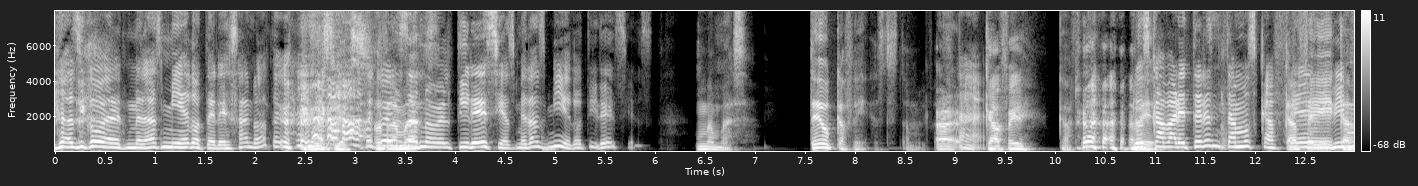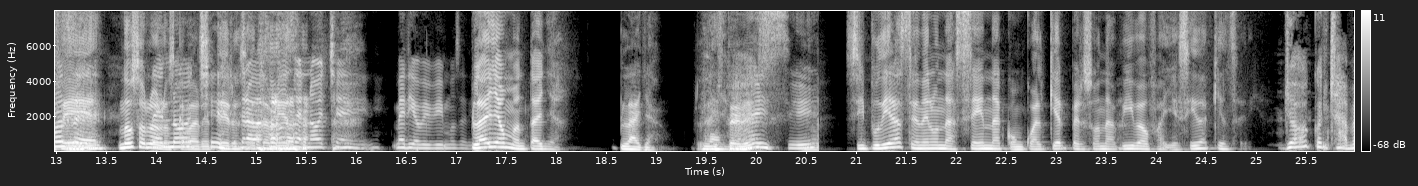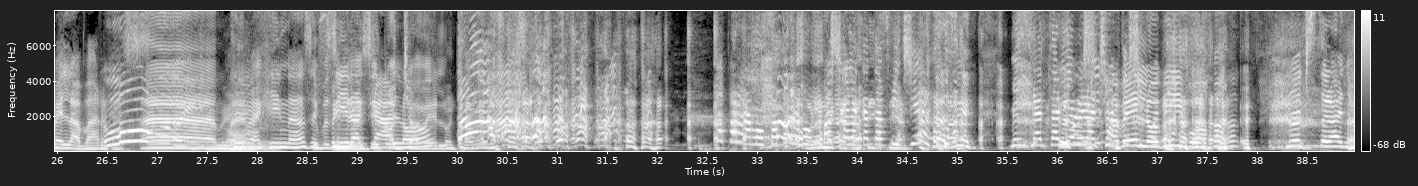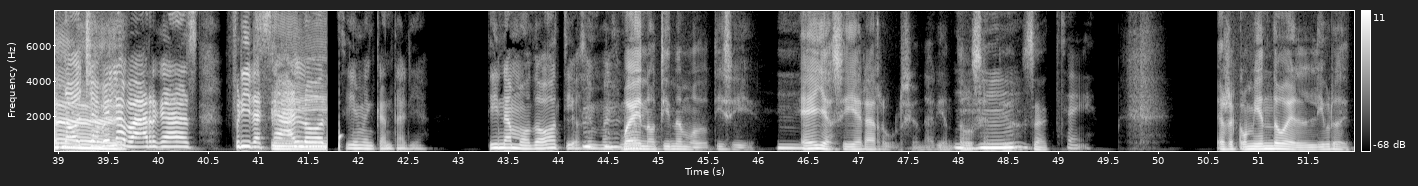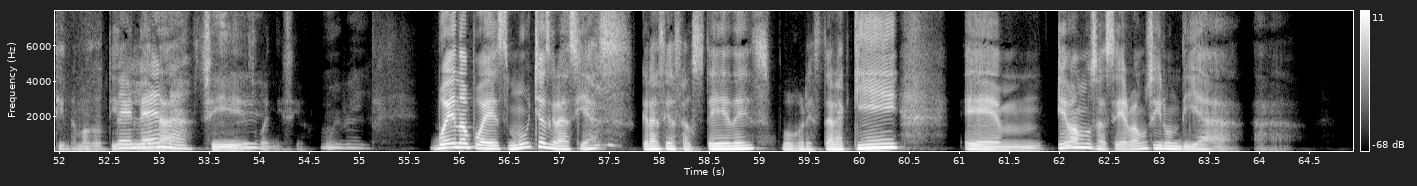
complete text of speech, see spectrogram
Así como de, me das miedo, Teresa, ¿no? ¿Te Gracias. ¿Te ¿Otra acuerdas de? Tiresias, me das miedo, Tiresias. Una más. ¿Té o café? Esto está muy fácil. Ah, Ah. café. Café. Los cabareteros necesitamos café, Café, vivimos café. de... no solo de los noche. cabareteros, Trabajamos de también. noche, y medio vivimos de día. ¿Playa o montaña? Playa. Playa. ¿Ustedes? Ay, sí. Si pudieras tener una cena con cualquier persona viva o fallecida, ¿quién sería? Yo con Chabela Vargas. Ah, ¿Te imaginas? Frida a decir con Kahlo. Chabelo. Con Chabelo. Una Pasa la catafixia. catafixia. Sí. Me encantaría ver a Chabelo vivo. No extraño. No, Ay. Chabela Vargas, Frida Sí. Kahlo. Sí, me encantaría. Tina Modotti, o sea. Bueno, Tina Modotti sí. Mm. Ella sí era revolucionaria en todos Ujú. sentidos. Exacto. Sí. Les recomiendo el libro de Tina Modotti. De Elena. Sí, Sí. es buenísimo. Muy bello. Bueno, pues muchas gracias. Gracias a ustedes por estar aquí. Em, ¿Qué vamos a hacer? Vamos a ir un día a,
